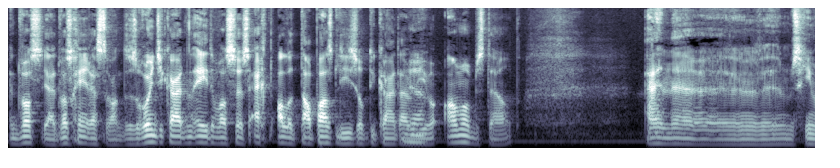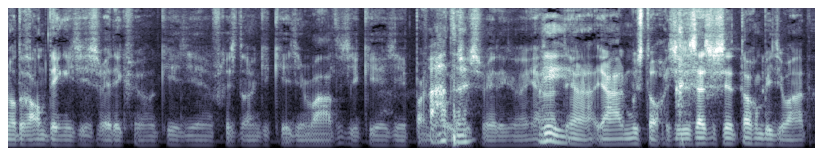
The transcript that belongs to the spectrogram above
Het was, ja, het was geen restaurant, dus rondje kaart aan eten was dus echt alle tapas die ze op die kaart hebben, Ja. die we allemaal besteld. En eh, misschien wat randdingetjes, weet ik veel. Een keertje een frisdrankje, een keertje een watertje, een keertje panootjes, weet ik veel. Ja, Wie? ja, ja, dat moest toch. Als je er zes zit, toch een beetje water.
